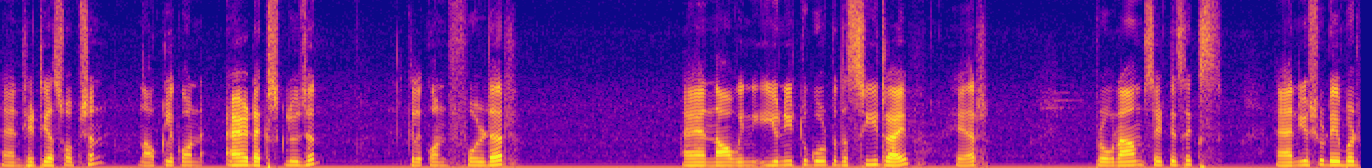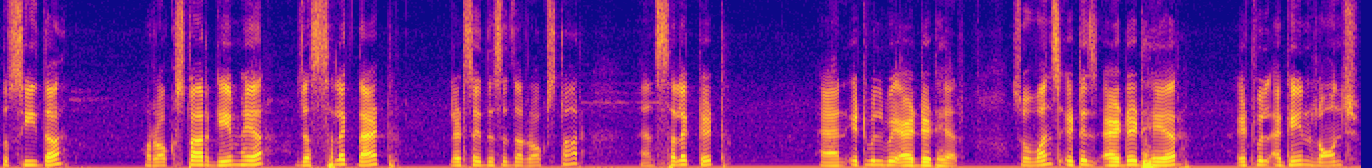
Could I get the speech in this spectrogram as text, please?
And hit yes option. Now click on add exclusion. Click on folder and now we you need to go to the C drive here program 86 and you should able to see the rockstar game here. Just select that. Let's say this is the rockstar and select it. And it will be added here. So once it is added here it will again launch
